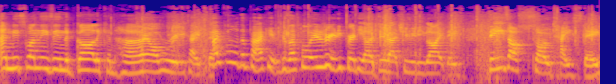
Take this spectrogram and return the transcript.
And this one is in the garlic and herb. They are really tasty. I bought the packet because I thought it was really pretty. I do actually really like these. These are so tasty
